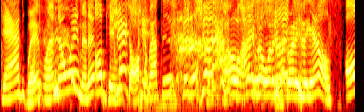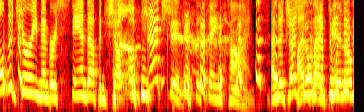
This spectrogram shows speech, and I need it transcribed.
Dad, Wait. No. Wait a minute. Can we talk about this? the judge, Oh, I don't want to talk about anything else. all the jury members stand up and shout objection at the same time. And the judge I is don't like, have to this isn't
